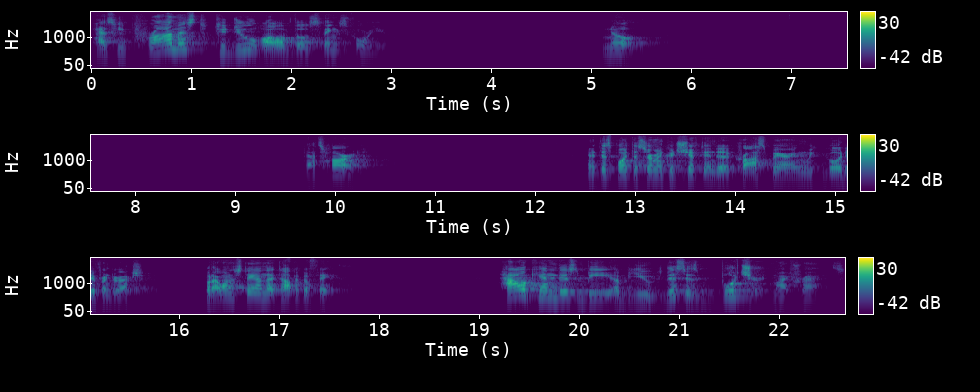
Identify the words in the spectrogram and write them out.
Has He promised to do all of those things for you? No. That's hard. And at this point, the sermon could shift into cross bearing we could go a different direction. But I want to stay on that topic of faith. How can this be abused? This is butchered, my friends,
